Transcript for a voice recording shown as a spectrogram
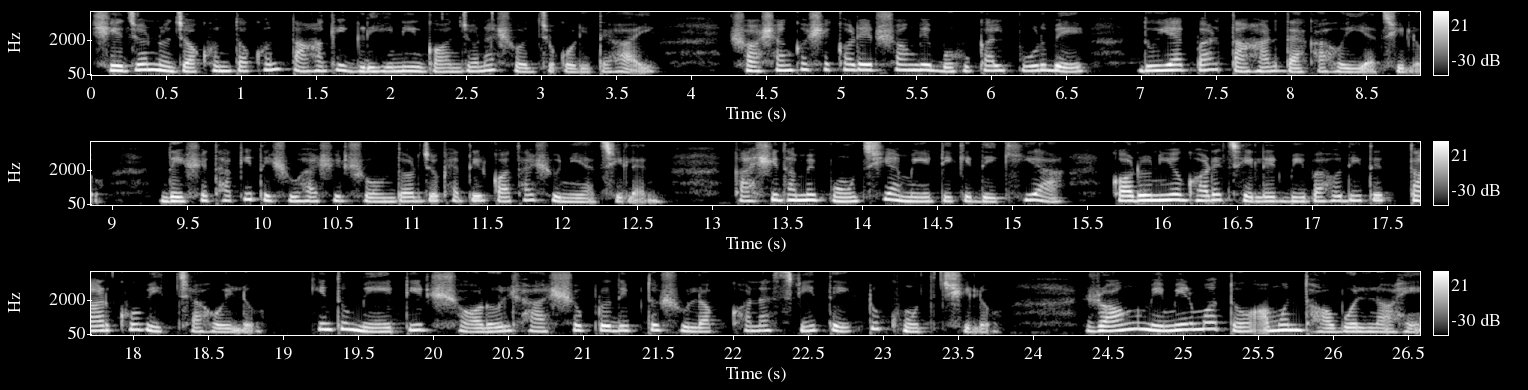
সেজন্য যখন তখন তাহাকে গৃহিণীর গঞ্জনা সহ্য করিতে হয়। শশাঙ্ক শেখরের সঙ্গে বহুকাল পূর্বে দুই একবার তাহার দেখা হইয়াছিল। দেশে থাকিতে সুহাসীর সৌন্দর্য খ্যাতির কথা শুনিয়াছিলেন। কাশীধামে পৌঁছিয়া মেয়েটিকে দেখিয়া করণীয় ঘরে ছেলের বিবাহ দিতে তাঁর খুব ইচ্ছা হইল। কিন্তু মেয়েটির সরল হাস্যপ্রদীপ্ত সুলক্ষণা স্ত্রীতে একটু খুঁত ছিল। রং মেমের মতো অমন ধবল নহে।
